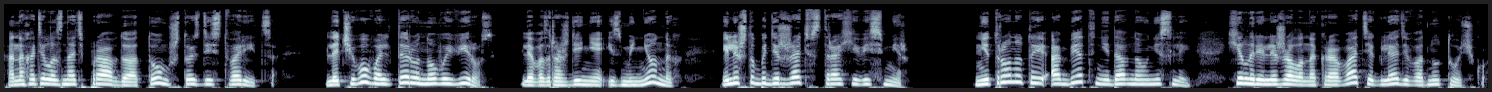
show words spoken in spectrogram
она хотела знать правду о том, что здесь творится. Для чего Вольтеру новый вирус? Для возрождения измененных или чтобы держать в страхе весь мир? Нетронутый обед недавно унесли. Хиллари лежала на кровати, глядя в одну точку.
